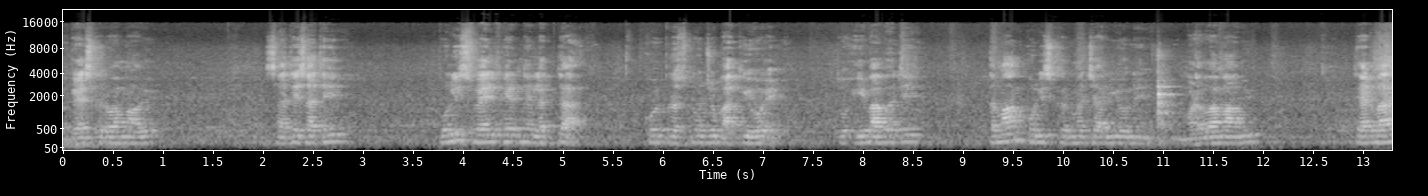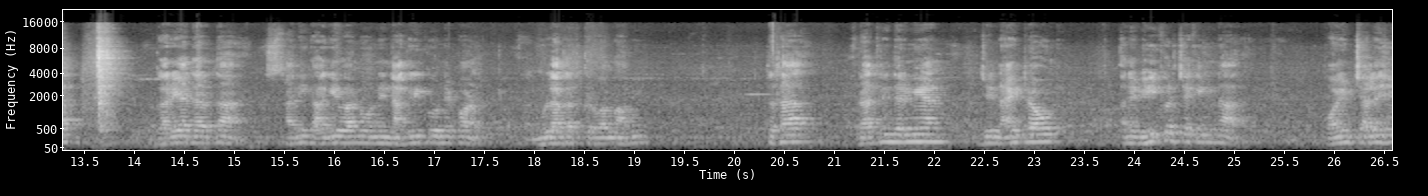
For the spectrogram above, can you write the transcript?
અભ્યાસ કરવામાં આવ્યો. સાથે સાથે પોલીસ વેલફેરને લગતા કોઈ પ્રશ્નો જો બાકી હોય, તો એ બાબતે તમામ પોલીસ કર્મચારીઓને મળવામાં આવ્યું. ત્યારબાદ ગારિયાધારના સ્થાનિક આગેવાનો અને નાગરિકોને પણ મુલાકાત કરવામાં આવી. તથા રાત્રિ દરમિયાન જે નાઇટ રાઉન્ડ અને વ્હીકલ ચેકિંગના પોઈન્ટ ચાલે છે,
